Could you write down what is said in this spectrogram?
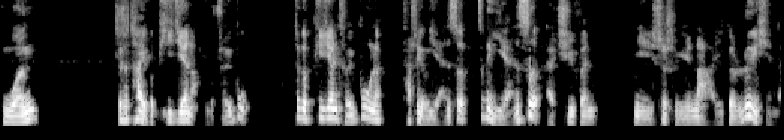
文，就是它有个披肩呐，有个垂布。这个披肩垂布呢，它是有颜色，这个颜色来区分你是属于哪一个类型的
